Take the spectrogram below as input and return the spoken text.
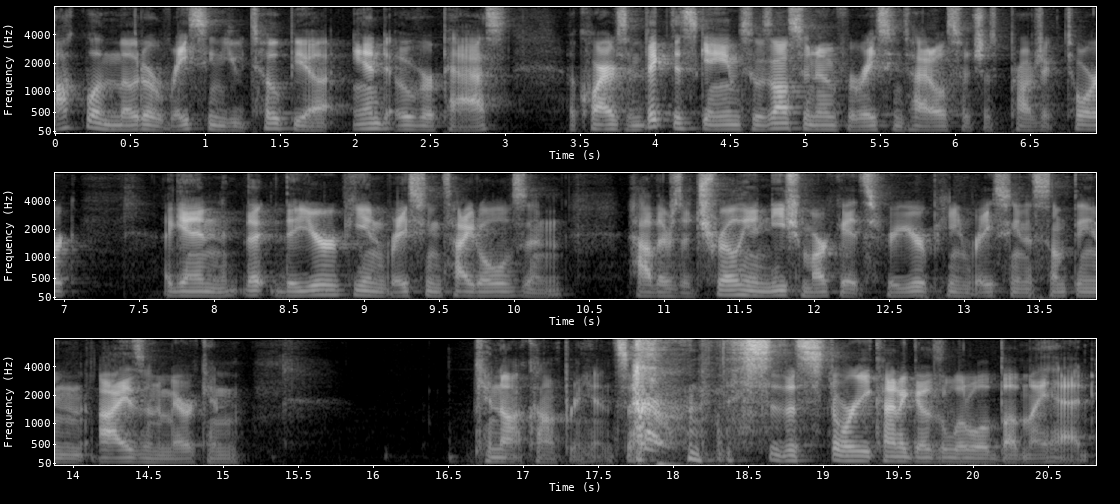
Aqua Moto Racing Utopia and Overpass, acquires Invictus Games, who is also known for racing titles such as Project Torque. Again, the, the European racing titles and how there's a trillion niche markets for European racing is something I, as an American, cannot comprehend. So this the story kind of goes a little above my head.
